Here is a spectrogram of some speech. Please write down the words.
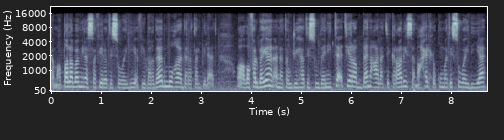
كما طلب من السفيرة السويدية في بغداد مغادرة البلاد. وأضاف البيان أن توجيهات السوداني تأتي ردا على تكرار سماح الحكومة السويدية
